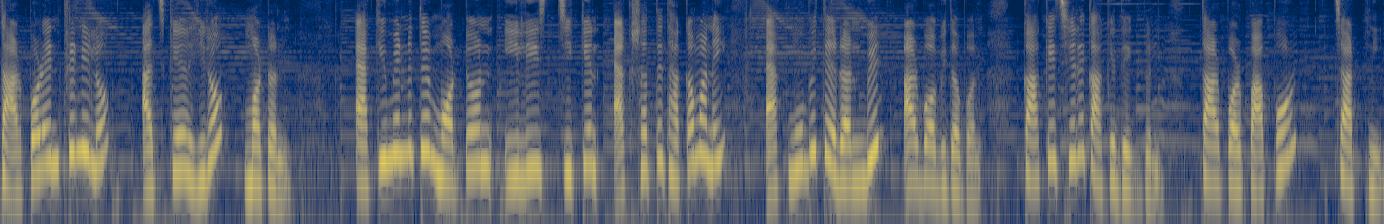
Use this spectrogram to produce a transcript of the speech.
তারপর এন্ট্রি নিল আজকের হিরো মটন একই মেনুতে মটন ইলিশ চিকেন একসাথে থাকা মানেই এক মুভিতে রণবীর আর ববিতা বল কাকে ছেড়ে কাকে দেখবেন? তারপর পাঁপড়, চাটনি।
